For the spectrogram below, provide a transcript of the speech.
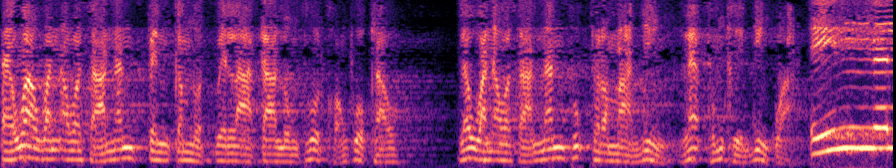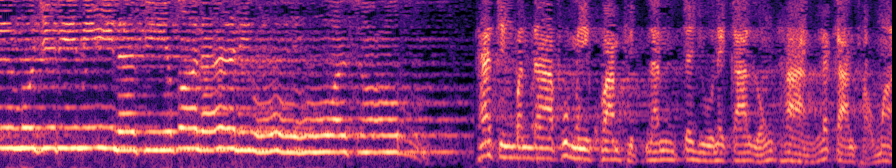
แต่ว่าวันอวสานนั้นเป็นกำหนดเวลาการลงโทษของพวกเขาและวันอวสานนั้นทุกทรมานยิ่ง และขมขืนยิ่งกว่า อินนัลมุจริมีนฟีลาลิวซู แท้จริงบรรดาผู้มีความผิดนั้นจะอยู่ในการหลงทางและการเผาไหม้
